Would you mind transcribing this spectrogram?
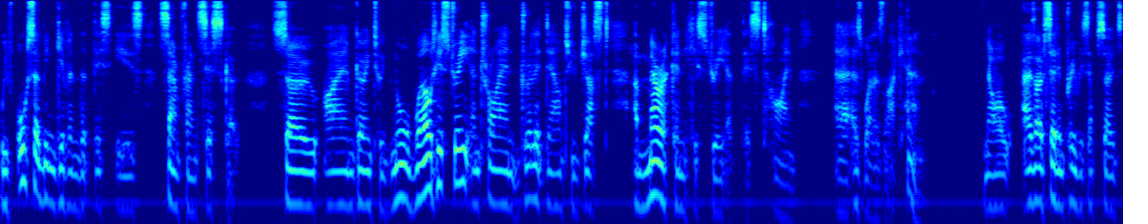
We've also been given that this is San Francisco. So I am going to ignore world history and try and drill it down to just American history at this time, uh, as well as I can. Now, as I've said in previous episodes,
